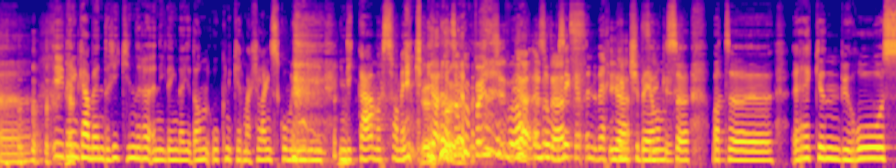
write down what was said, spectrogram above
Eh, Ik denk aan mijn drie kinderen en ik denk dat je dan ook een keer mag langskomen in die, in die kamers van mijn kinderen. ja, dat is ook een puntje. Ja, dat is ook zeker een werkpuntje Ja, bij zeker. ons. eh, wat eh, rekken, bureaus,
